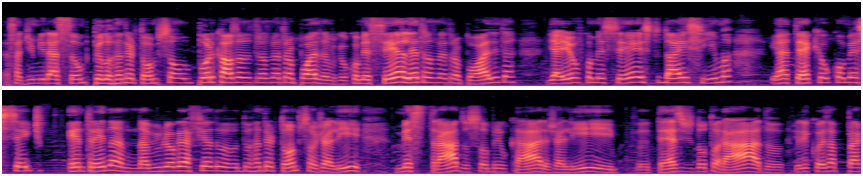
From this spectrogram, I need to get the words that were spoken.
essa admiração pelo Hunter Thompson por causa do Transmetropolitan, porque eu comecei a ler Transmetropolitan, e aí eu comecei a estudar em cima, e até que eu comecei, tipo, entrei na, na bibliografia do, do Hunter Thompson, já li mestrado sobre o cara, já li tese de doutorado, já li coisa pra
